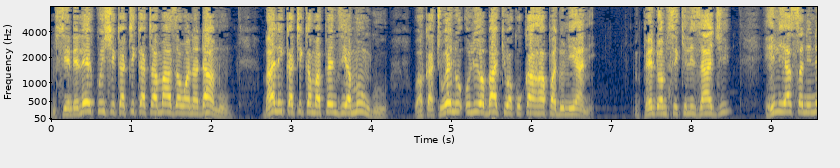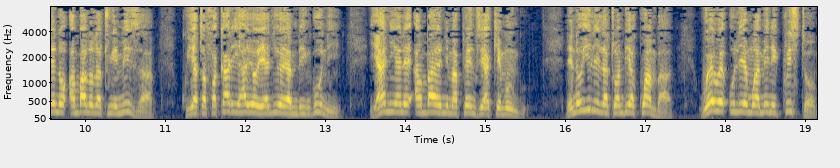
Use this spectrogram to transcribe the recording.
msiendelee kuishi katika tamaa za wanadamu bali katika mapenzi ya mungu wakati wenu uliobaki wa kukaa hapa duniani mpendwa msikilizaji hili hasa ni neno ambalo latuhimiza kuyatafakari hayo yaliyo ya mbinguni yani yale ambayo ni mapenzi yake mungu. Neno hili latuambia kwamba wewe uliyemwamini kristo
